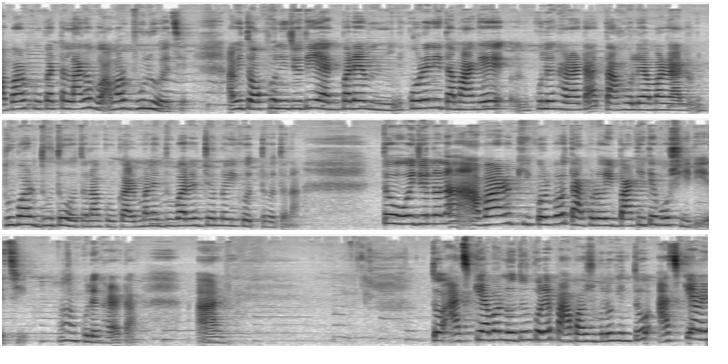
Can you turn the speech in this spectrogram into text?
আবার কুকারটা লাগাবো, আমার ভুল হয়েছে। আমি তখনই যদি একবারে করে নিতাম আগে কুলেখাড়াটা তাহলে আমার আর দুবার ধুতে হতো না কুকার মানে দুবারের জন্য ই করতে হতো না। তো ওই জন্য না আবার কি করব, তারপর ওই বাটিতে বসিয়ে দিয়েছি, হুম কুলেখাড়াটা আর তো আজকে আবার নতুন করে পাপোশগুলো কিন্তু, আজকে আমি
